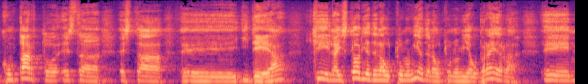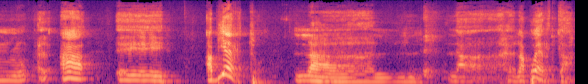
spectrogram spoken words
Comparto esta, esta eh, idea che la storia dell'autonomia, dell'autonomia obrera, eh, ha eh, abierto la, la, la puerta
